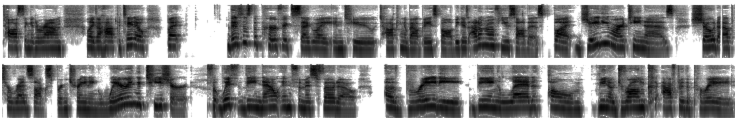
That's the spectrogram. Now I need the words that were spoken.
tossing it around like a hot potato. But this is the perfect segue into talking about baseball because I don't know if you saw this, but JD Martinez showed up to Red Sox spring training wearing a t shirt with the now infamous photo of Brady being led home, you know, drunk after the parade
